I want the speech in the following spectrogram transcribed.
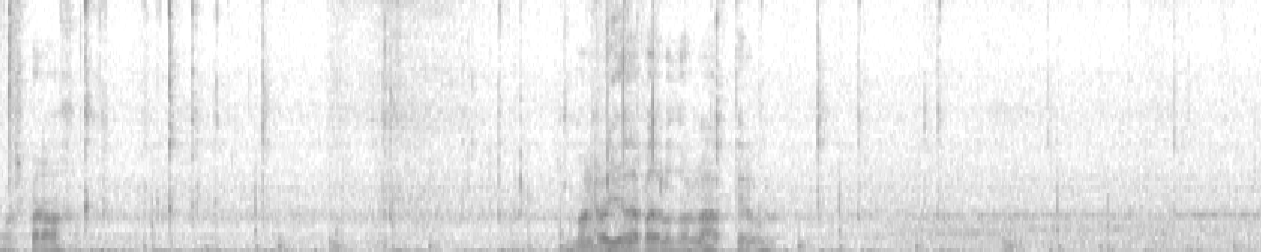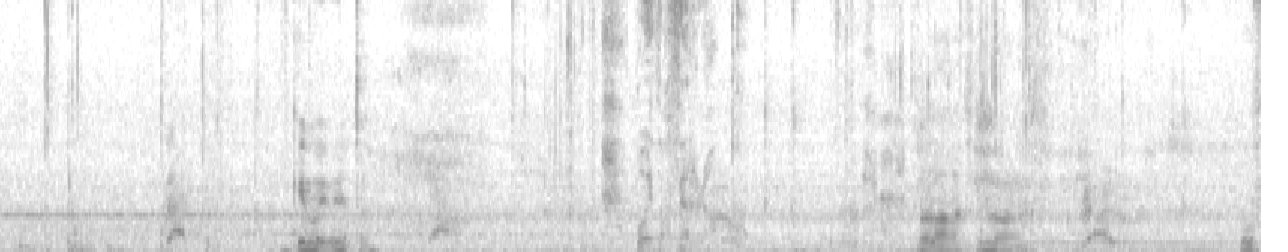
Vamos para abajo. Mal rollo da para los dos lados, pero bueno. Qué movimiento. Puedo hacerlo. No lo hagas, no lo hagas. Uf.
